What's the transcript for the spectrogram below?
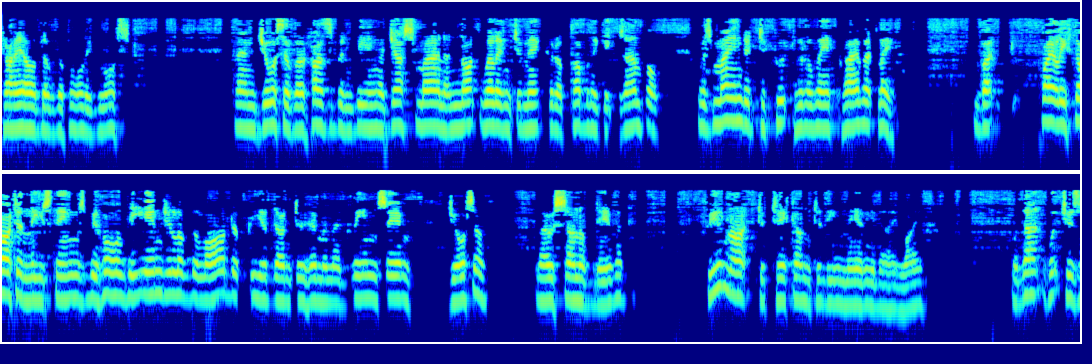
child of the Holy Ghost. And Joseph, her husband, being a just man and not willing to make her a public example, was minded to put her away privately. But while he thought on these things, behold, the angel of the Lord appeared unto him in a dream, saying, Joseph, thou son of David, fear not to take unto thee Mary thy wife, for that which is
